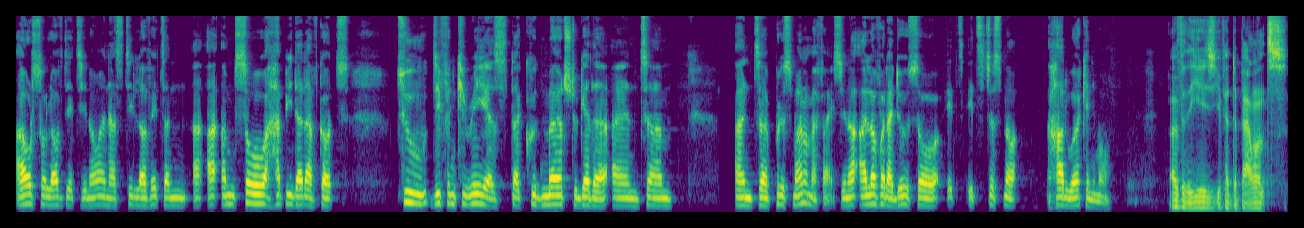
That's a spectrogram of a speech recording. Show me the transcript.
I also loved it, you know, and I still love it. And I, am so happy that I've got two different careers that could merge together and um, and uh, put a smile on my face. You know, I love what I do, so it's it's just not hard work anymore. Over the years, you've had to balance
